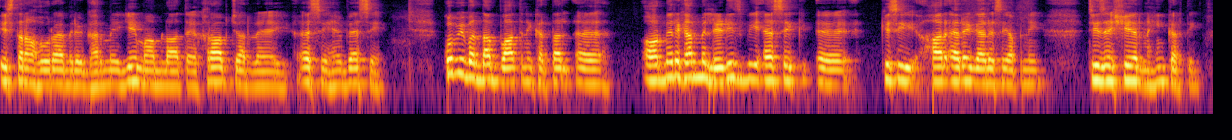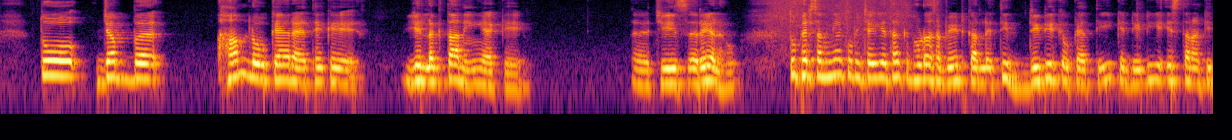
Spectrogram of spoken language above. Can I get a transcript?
اس طرح ہو رہا ہے میرے گھر میں، یہ معاملات ہیں، خراب چل رہے ہیں، ایسے ہیں، ویسے کوئی بھی بندہ بات نہیں کرتا اور میرے خیال میں لیڈیز بھی ایسے کسی ہر ایرے گہرے سے اپنی چیزیں شیئر نہیں کرتی۔ تو جب ہم لوگ کہہ رہے تھے کہ یہ لگتا نہیں ہے کہ چیز ریئل ہو، تو پھر سنگیا کو بھی چاہیے تھا کہ تھوڑا سا ویٹ کر لیتی۔ ڈی ڈی کو کہتی کہ ڈی ڈی اس طرح کی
